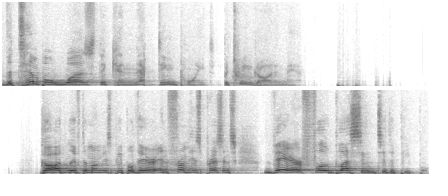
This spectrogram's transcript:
the temple was the connecting point between God and man. God lived among his people there, and from his presence, there flowed blessing to the people.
